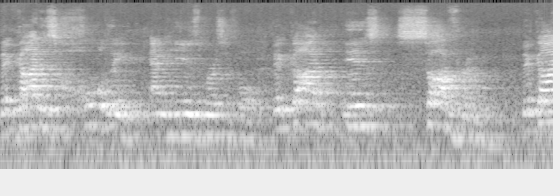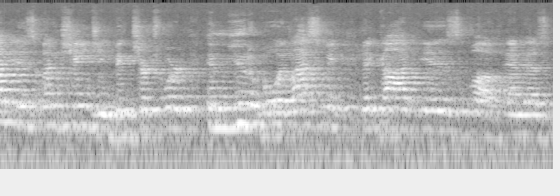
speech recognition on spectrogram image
That God is holy and He is merciful. That God is sovereign that God is unchanging, big church word, immutable. And last week, that God is love. And as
